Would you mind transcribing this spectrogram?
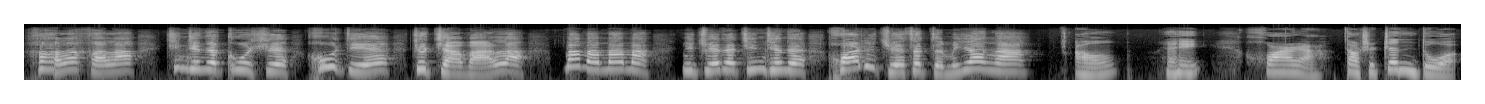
好了好了，今天的故事蝴蝶就讲完了。妈妈，妈妈，你觉得今天的花的角色怎么样啊？哦，嘿嘿，花啊倒是真多。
